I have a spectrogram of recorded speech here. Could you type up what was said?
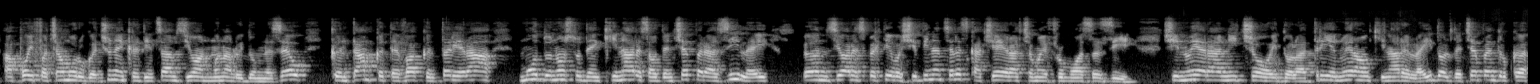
apoi făceam o rugăciune, încredințam ziua în mâna lui Dumnezeu, cântam câteva cântări, era modul nostru de închinare sau de începere a zilei în ziua respectivă și bineînțeles că aceea era cea mai frumoasă zi și nu era nicio idolatrie, nu era o închinare la idol. De ce? Pentru că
